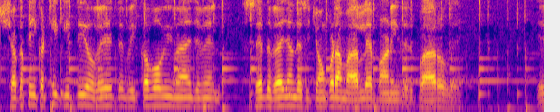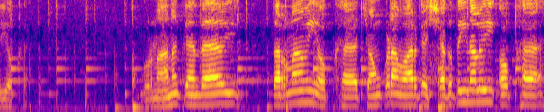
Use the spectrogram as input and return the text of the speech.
ਸ਼ਕਤੀ ਇਕੱਠੀ ਕੀਤੀ ਹੋਵੇ, ਤੇ ਵੀ ਕਬੋ ਵੀ ਮੈਂ ਜਿਵੇਂ ਸਿੱਧ ਬਹਿ ਜਾਂਦੇ ਸੀ, ਚੌਂਕੜਾ ਮਾਰ ਲਿਆ, ਪਾਣੀ ਦੇ ਪਾਰ ਹੋ ਗਏ। ਇਹ ਵੀ ਔਖਾ ਗੁਰੂ ਨਾਨਕ ਕਹਿੰਦਾ ਵੀ ਤਰਨਾ ਵੀ ਔਖਾ ਹੈ, ਚੌਂਕੜਾ ਮਾਰ ਕੇ ਸ਼ਕਤੀ ਨਾਲ ਵੀ ਔਖਾ ਹੈ।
